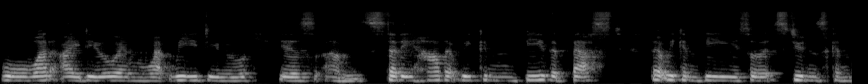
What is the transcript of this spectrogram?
what I do and what we do is um, study how that we can be the best that we can be so that students can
